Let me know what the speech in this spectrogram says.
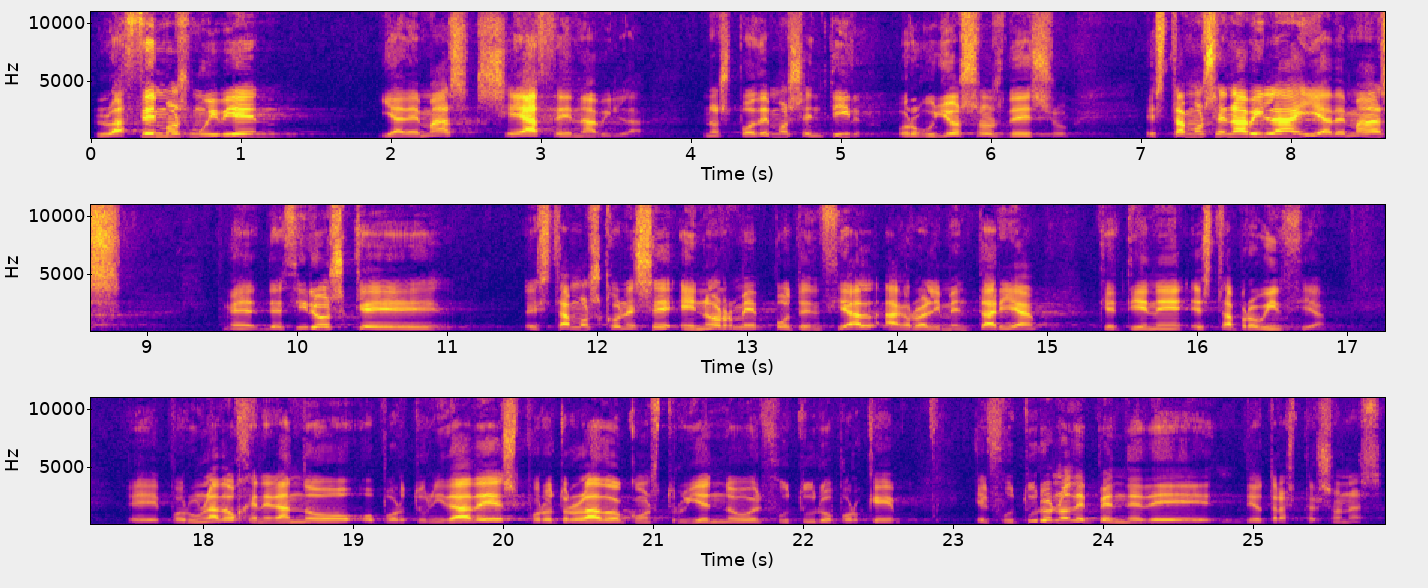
lo hacemos muy bien y además se hace en Ávila. Nos podemos sentir orgullosos de eso. Estamos en Ávila y además eh, deciros que estamos con ese enorme potencial agroalimentaria que tiene esta provincia. Eh, por un lado, generando oportunidades, por otro lado, construyendo el futuro, porque el futuro no depende de otras personas,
